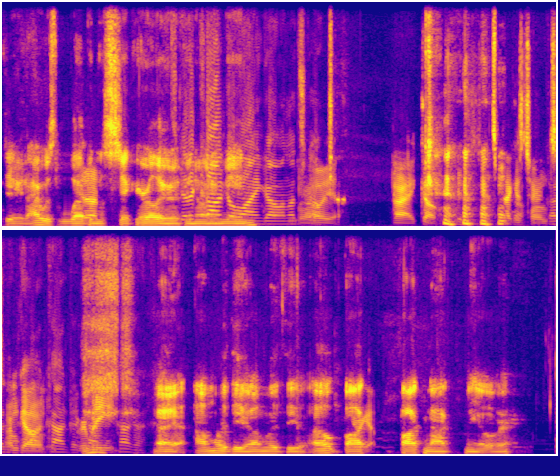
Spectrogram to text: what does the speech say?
dude. I was webbing the stick earlier. Let's If you know what I mean. line going. Let's oh go. yeah. All right, go. It's, it's back his turns. Conga, I'm going. Everybody. conga, conga. All right, I'm with you. I'm with you. Oh, Here Bach, Bach knocked me over.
